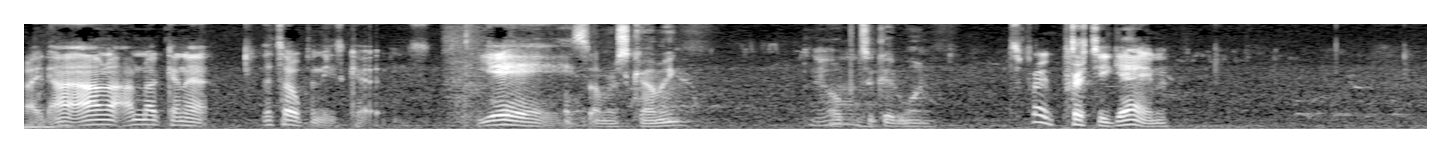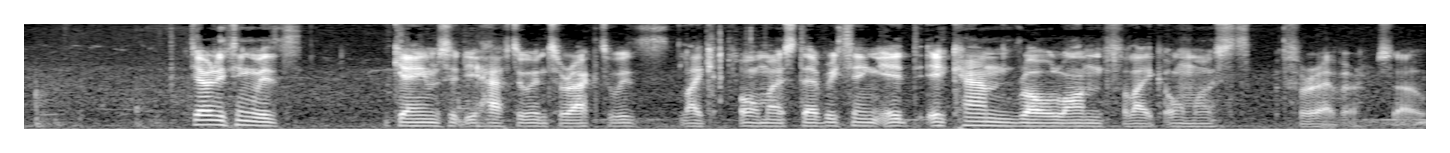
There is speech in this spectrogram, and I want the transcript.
Right, I, I'm, not, I'm not gonna. Let's open these curtains. Yeah. Summer's coming. Hope Oh, it's a good one. it's a very pretty game. The only thing with games that you have to interact with, like almost everything, it it can roll on for like almost forever. So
